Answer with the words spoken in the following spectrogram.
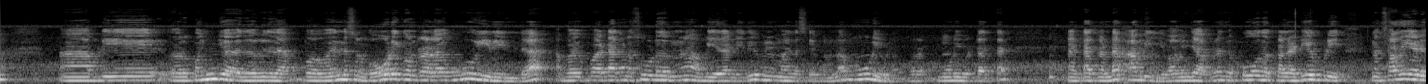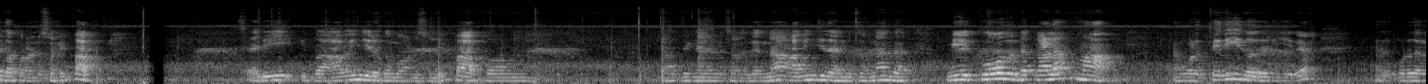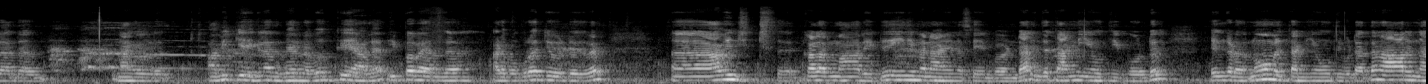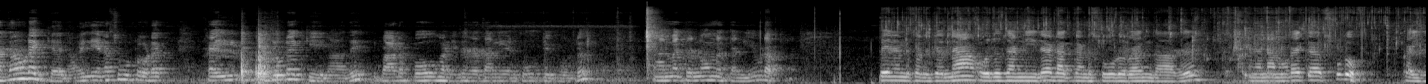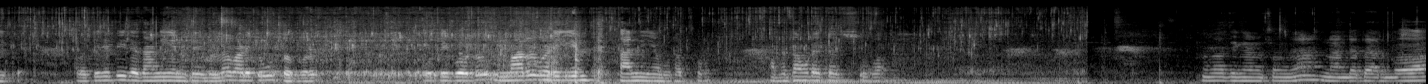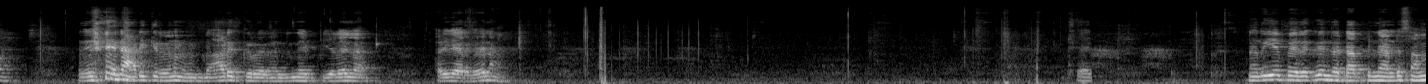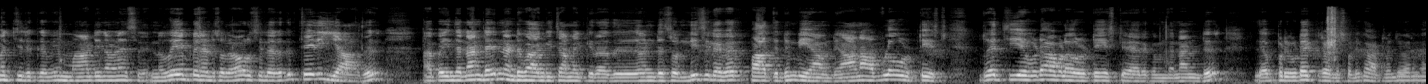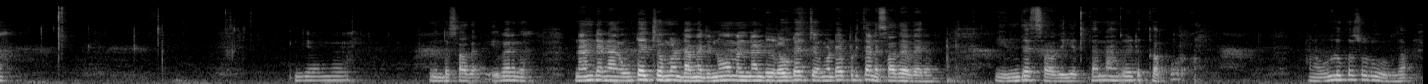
அப்படியே ஒரு கொஞ்சம் இது இதில் இப்போ என்ன சொல்லுங்க ஓடிக்கொன்ற அளவு உயிர் இல்லை. அப்போ இப்போ டக்குனு சூடு இருந்தால் அப்படியே தான் டீட்டி இப்படி என்ன செய்ய போகிறோம்னா மூடி விட போகிறேன் மூடி விட்டாத்தான் நான் டக்குண்டா அவிக்கும் அவிஞ்சாப்புறம் இந்த கோதை கலடி எப்படி நான் சதையை எடுக்க போகிறேன்னு சொல்லி பார்ப்போம். சரி இப்போ அவிஞ்சிருக்குமோன்னு சொல்லி பார்ப்போம். பார்த்தீங்கன்னு சொன்னதுன்னா அவிஞ்சுதான்னு சொன்னால் அந்த மேல் கோதுண்ட கலர் மாறும். உங்களுக்கு தெரியுதோ தெரியல. அது கூடுதலாக அந்த நாங்கள் அவிக்கிறீங்களா அந்த வேற வெக்கையால் இப்போ வேறு இந்த அடுப்பை குறைச்சி விட்டுருக்கிறேன். அவிஞ்சிட்டு கலர் மாறிட்டு இனிமேல் நான் என்ன செய்ய வேண்டாம் இந்த தண்ணியை ஊற்றி போட்டு எங்களோட நார்மல் தண்ணியை ஊற்றி விட்டால் தான் ஆறுனா தான் உடைக்கலாம் இல்லைன்னா சூட்டோட கை வச்சு உடைக்கலாம் இப்போ அடை போக பண்ணிட்டு இந்த தண்ணி எடுத்து ஊற்றி போட்டு மற்ற நோமல் தண்ணியை விடப்போம் இப்போ என்னென்னு சொல்லி சொன்னால் ஒரு தண்ணியில் டக்கண்டு சூடு ரங்காது நான் உடைக்க சுடும் கைக்கு அப்போ திருப்பி இந்த தண்ணியை என்ன செய்யணும் வடைக்கு ஊற்ற போகிறோம் ஊற்றி போட்டு மறுபடியும் தண்ணியை விட போகிறோம் அப்போ தான் உடைக்க சுகம் பார்த்தீங்கன்னு சொன்னால் நான் இந்த பாருங்க அதே நான் அடிக்கிறேன் அடுக்கிறேன் நெப்பியல இல்லை. அழிவாக இருக்குதுண்ணா சரி. நிறைய பேருக்கு இந்த டப்பினாண்டு சமைச்சிருக்கவே மாட்டினவனே சில நிறைய பேர் நண்டு சொல்லுவாங்க ஒரு சிலருக்கு தெரியாது. அப்போ இந்த நண்டை நண்டு வாங்கி சமைக்கிறது என்று சொல்லி சில பேர் பார்த்துட்டும் பியாண்டு ஆனால் அவ்வளோ ஒரு டேஸ்ட். இறைச்சியை விட அவ்வளோ ஒரு டேஸ்ட்டாக இருக்கும் இந்த நண்டு. இது எப்படி உடைக்கிறேன்னு சொல்லி காட்டுறேன் பாருங்கள் இங்கே பாருங்க இந்த சதை. இது பாருங்க. நண்டை நாங்கள் உடைச்சோமோண்டா மாதிரி நோமல் நண்டுகளை உடைச்சோமோண்டா இப்படித்தானே சதை வேறு. இந்த சதையைத்தான் நாங்கள் எடுக்க போகிறோம் ஆனால் உள்ளுக்க சுடுவது தான்.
